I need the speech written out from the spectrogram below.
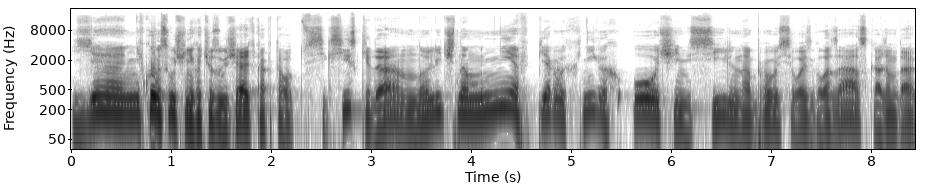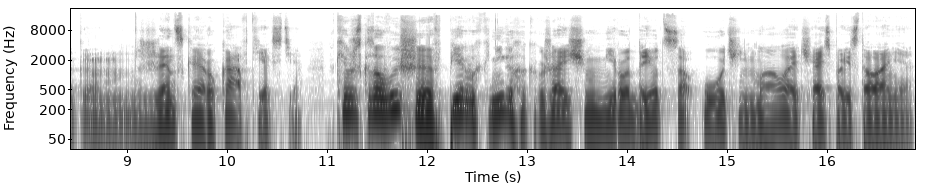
Я ни в коем случае не хочу звучать как-то вот сексистски, да, но лично мне в первых книгах очень сильно бросилась в глаза, скажем так, эм, женская рука в тексте. Как я уже сказал выше, в первых книгах окружающему миру отдается очень малая часть повествования.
